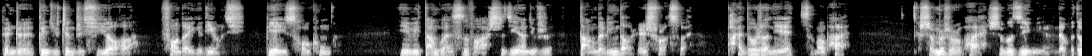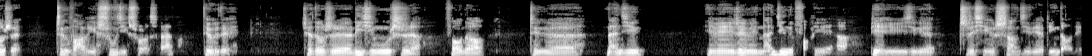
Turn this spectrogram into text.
跟着根据政治需要哈，放到一个地方去，便于操控嘛。因为党管司法实际上就是。党的领导人说了算，判多少年，怎么判，什么时候判，什么罪名，那不都是政法委书记说了算吗？对不对？这都是例行公事啊。放到这个南京，因为认为南京的法院啊，便于这个执行上级的领导的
